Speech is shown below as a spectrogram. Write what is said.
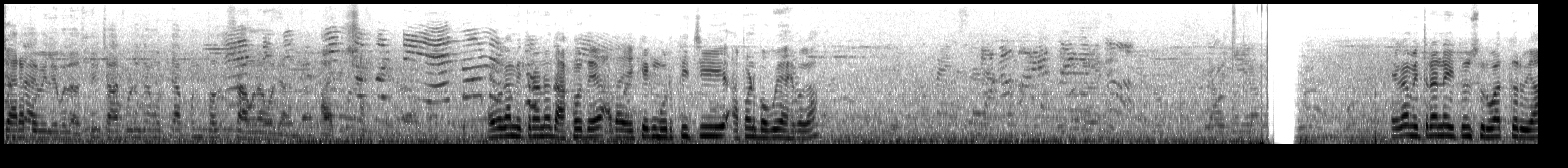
चार फूट. अवेलेबल असते. चार फुटाच्या मूर्त्या आपण फक्त श्रावणामध्ये आणतो. हे बघा मित्रांनो दाखवते आता एक एक मूर्तीची आपण बघूया हे बघा. हे बघा मित्रांनो इथून सुरुवात करूया.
